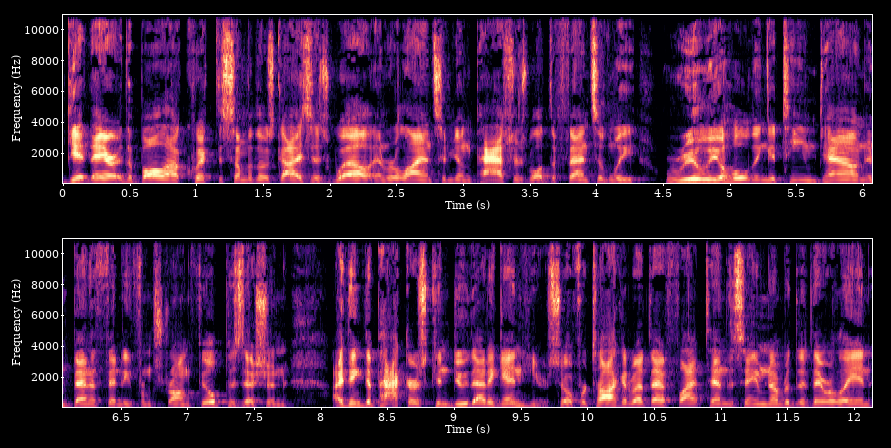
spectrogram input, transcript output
get there the ball out quick to some of those guys as well, and rely on some young passers while defensively really holding a team down and benefiting from strong field position. I think the Packers can do that again here. So if we're talking about that flat 10, the same number that they were laying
